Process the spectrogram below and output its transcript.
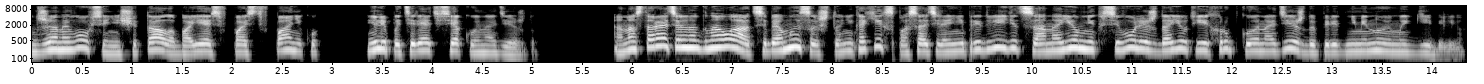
Джен и вовсе не считала, боясь впасть в панику или потерять всякую надежду. Она старательно гнала от себя мысль, что никаких спасателей не предвидится, а наемник всего лишь дает ей хрупкую надежду перед неминуемой гибелью.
